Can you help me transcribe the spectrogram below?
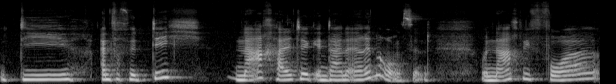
die einfach für dich nachhaltig in deiner Erinnerung sind und nach wie vor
